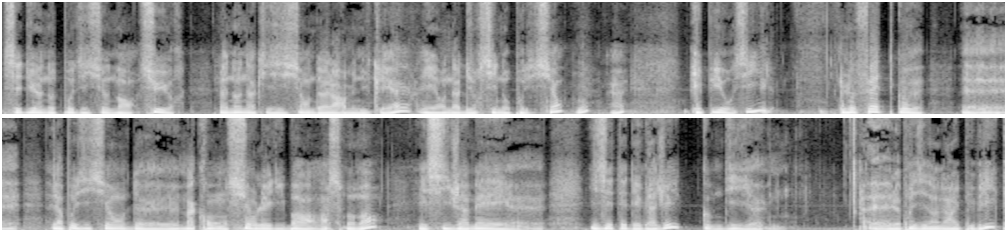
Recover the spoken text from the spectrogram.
c'est dû à notre positionnement sur la non-acquisition de l'arme nucléaire, et on a durci nos positions. Hein. Et puis aussi, le fait que euh, la position de Macron sur le Liban en ce moment, et si jamais euh, ils étaient dégagés, comme dit euh, le président de la République,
